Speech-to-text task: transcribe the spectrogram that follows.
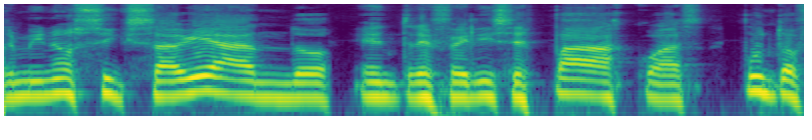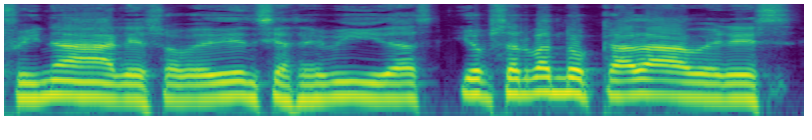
terminó zigzagueando entre felices Pascuas, puntos finales, obediencias debidas y observando cadáveres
